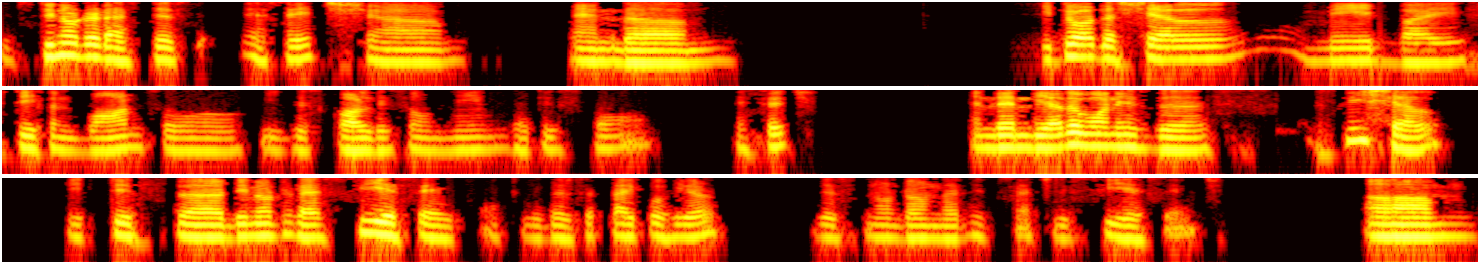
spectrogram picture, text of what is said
it's denoted as this sh um, and um, it was a shell made by Stephen Bourne, so he just called his own name that is uh, sh and then the other one is the C shell it is uh, denoted as CSH actually there is a typo here. Just note down that it is actually CSH. Um,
